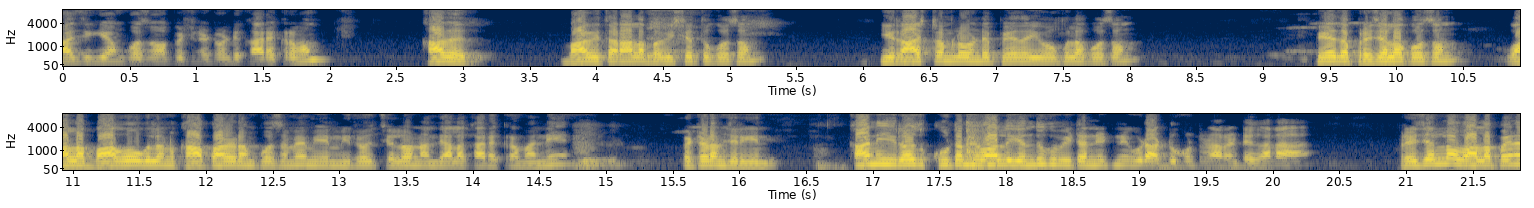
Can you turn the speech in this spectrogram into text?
రాజకీయం కోసమో పెట్టినటువంటి కార్యక్రమం కాదది భావితరాల భవిష్యత్తు కోసం ఈ రాష్ట్రంలో ఉండే పేద యువకుల కోసం పేద ప్రజల కోసం వాళ్ళ బాగోగులను కాపాడడం కోసమే మేము ఈరోజు చెల్లో నంద్యాల కార్యక్రమాన్ని పెట్టడం జరిగింది. కానీ ఈరోజు కూటమి వాళ్ళు ఎందుకు వీటన్నిటిని కూడా అడ్డుకుంటున్నారంటే గాన ప్రజల్లో వాళ్ళపైన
